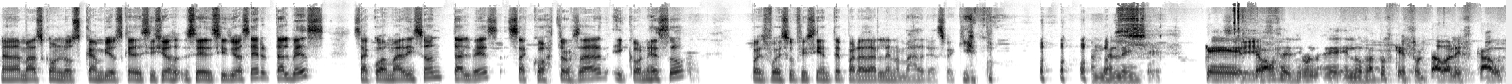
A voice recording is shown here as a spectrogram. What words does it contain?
nada más con los cambios que decidió, se decidió hacer. Tal vez sacó a Madison, tal vez sacó a Trossard y con eso pues fue suficiente para darle la madre a su equipo. Ándale. Que te vamos a decir, eh, en los datos que soltaba el scout,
